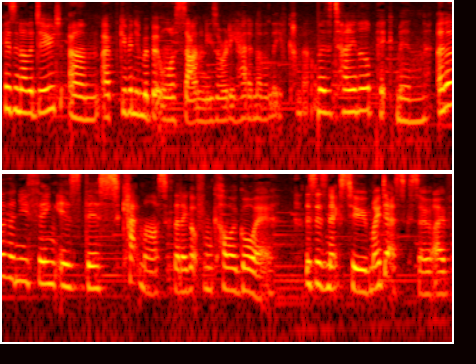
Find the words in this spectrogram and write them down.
Here's another dude. Um, I've given him a bit more sun and he's already had another leaf come out. There's a tiny little Pikmin. Another new thing is this cat mask that I got from Kawagoe. This is next to my desk, so I've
